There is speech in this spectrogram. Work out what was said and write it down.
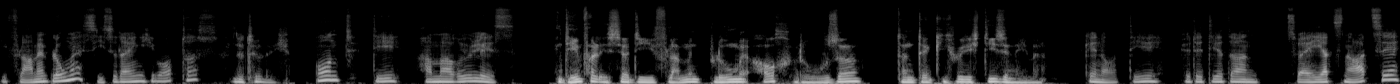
die Flammenblume. Siehst du da eigentlich überhaupt was? Natürlich. Und die Amaryllis. In dem Fall ist ja die Flammenblume auch rosa. Dann denke ich, würde ich diese nehmen. Genau, die würde dir dann zwei Herzen AC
